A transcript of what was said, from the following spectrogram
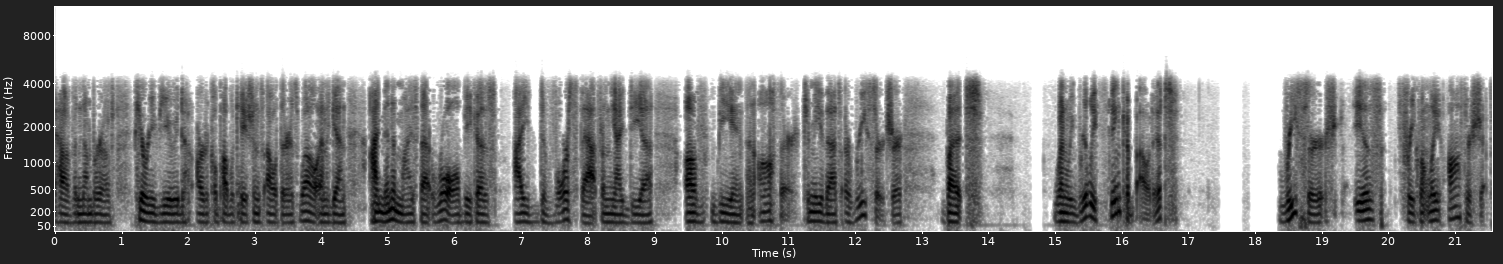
have a number of peer-reviewed article publications out there as well. And again, I minimize that role because I divorce that from the idea of being an author. To me, that's a researcher. But when we really think about it, research is frequently authorship.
